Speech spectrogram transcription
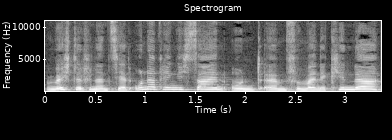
möchte finanziell unabhängig sein und ähm, für meine Kinder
